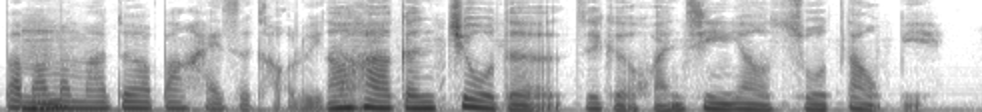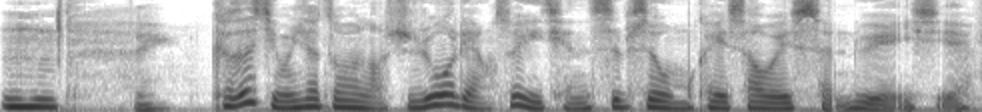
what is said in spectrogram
爸爸妈妈都要帮孩子考虑到。然后他跟旧的这个环境要做道别。嗯哼。对，可是，请问一下中文老师，如果两岁以前，是不是我们可以稍微省略一些？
